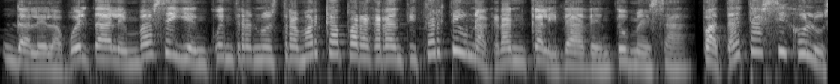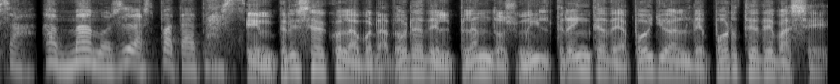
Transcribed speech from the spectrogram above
dale la vuelta al envase y encuentra nuestra marca para garantizarte una gran calidad en tu mesa. Patatas Hijolusa. Amamos las patatas. Empresa colaboradora del Plan 2030 de apoyo al deporte de base.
